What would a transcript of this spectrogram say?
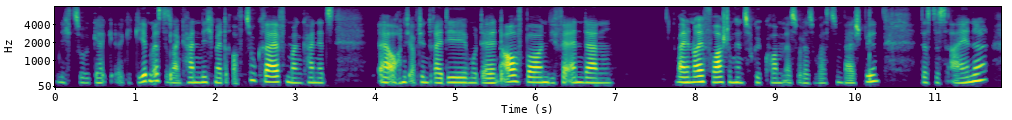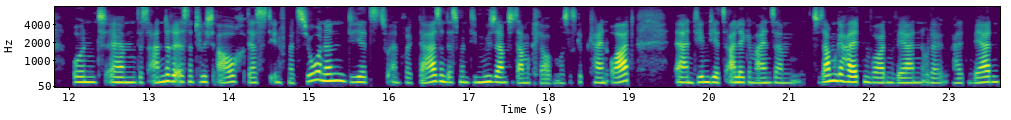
nicht so ge gegeben ist. Also man kann nicht mehr darauf zugreifen, man kann jetzt äh, auch nicht auf den 3D-Modellen aufbauen, die verändern weil eine neue Forschung hinzugekommen ist oder sowas zum Beispiel. Das ist das eine. Und ähm, das andere ist natürlich auch, dass die Informationen, die jetzt zu einem Projekt da sind, dass man die mühsam zusammenklauben muss. Es gibt keinen Ort, äh, an dem die jetzt alle gemeinsam zusammengehalten worden wären oder gehalten werden,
